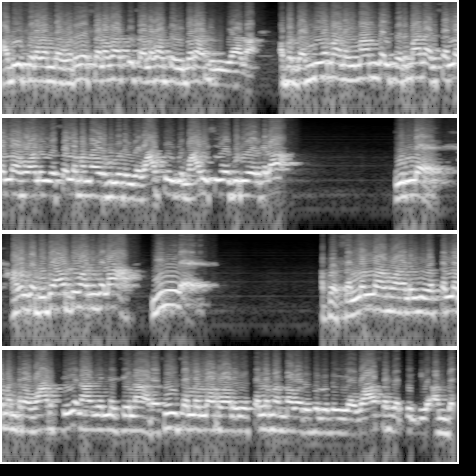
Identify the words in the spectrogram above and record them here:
ஹதீஸ்ல வந்த ஒரே செலவாத்து செலவாத்து இப்ராஹிமியா தான் அப்ப கண்ணியமான இமாம்கள் பெருமானார் சல்லல்லாஹு அலைஹி வஸல்லம் அவர்களுடைய வார்த்தைக்கு மாறி செய்யக்கூடியவர்களா? இல்ல. அவங்க விதாத்துவாதிகளா இல்ல. அப்ப ஸல்லல்லாஹு அலைஹி வசல்லம் என்ற வார்த்தையை நாங்க என்ன செய்யலாம்? ரசூல் ஸல்லல்லாஹு அலைஹி வசல்லம் அவர்களுடைய வாசகத்துக்கு அந்த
